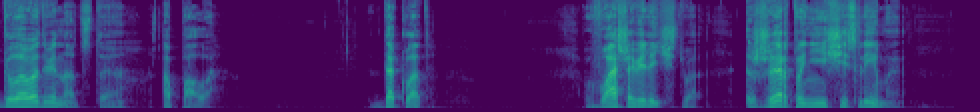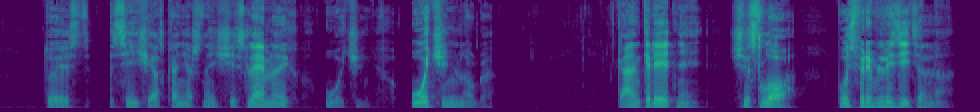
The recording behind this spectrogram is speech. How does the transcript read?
Глава 12. Опала. Доклад. Ваше Величество, жертвы неисчислимы. То есть сейчас, конечно, исчисляем, но их очень, очень много. Конкретней. Число. Пусть приблизительно.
